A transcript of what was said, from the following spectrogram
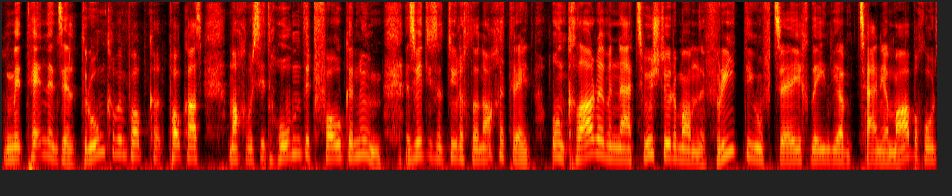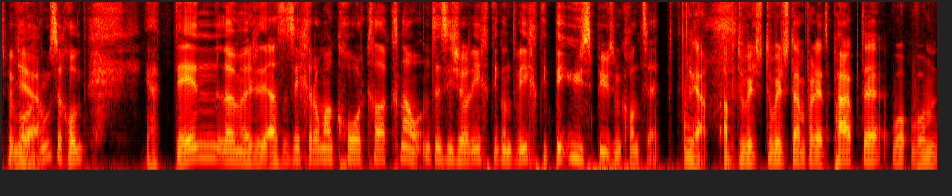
mit tendenziell getrunken beim Podca- Podcast, machen wir seit 100 Folgen nicht mehr. Es wird uns natürlich noch nachgetragen. Und klar, wenn wir dann zwischendurch mal am Freitag aufzeichnen, irgendwie am 10 Uhr am Abend, kurz bevor Ja. er rauskommt, ja, dann lassen wir also sicher auch mal Korken knallen. Und das ist auch richtig und wichtig bei uns, bei unserem Konzept. Ja, aber du willst, du willst Fall jetzt behaupten, wo, wo,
